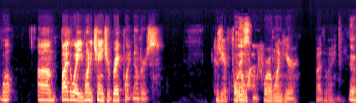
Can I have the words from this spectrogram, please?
Well, um, by the way, you want to change your breakpoint numbers because you have 401 and 401 here, by the way. Yeah.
